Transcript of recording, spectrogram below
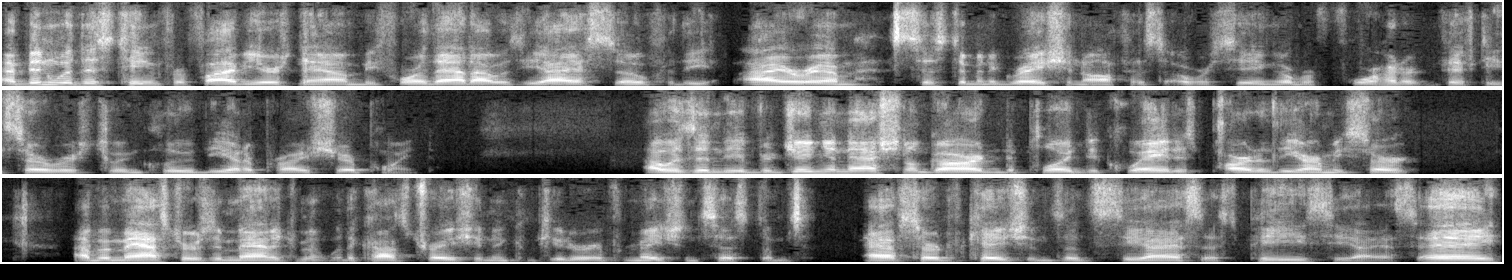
I've been with this team for five years now, and before that, I was the ISO for the IRM System Integration Office, overseeing over 450 servers to include the enterprise SharePoint. I was in the Virginia National Guard and deployed to Kuwait as part of the Army CERT. I have a master's in management with a concentration in computer information systems. I have certifications at CISSP, CISA,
